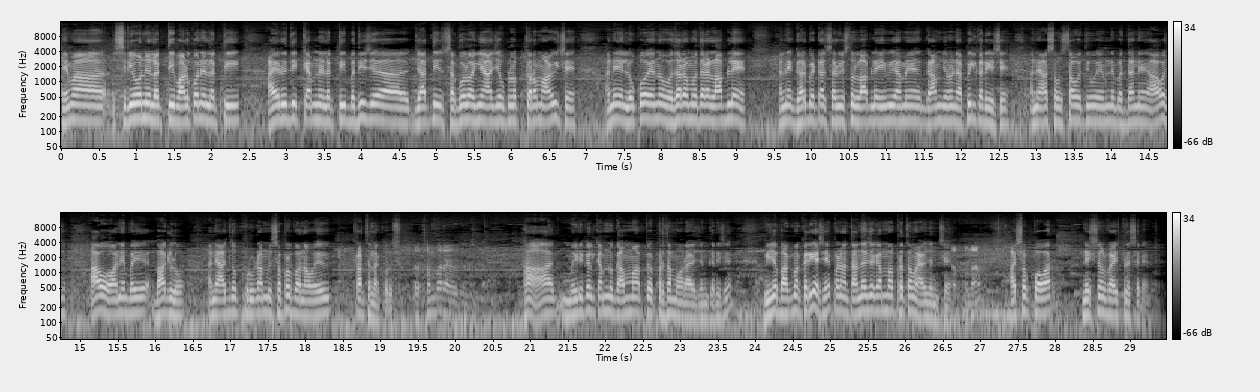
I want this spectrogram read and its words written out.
એમાં સ્ત્રીઓને લગતી બાળકોને લગતી આયુર્વેદિક કેમ્પને લગતી બધી જ જાતની સગવડો અહીંયા આજે ઉપલબ્ધ કરવામાં આવી છે અને લોકો એનો વધારેમાં વધારે લાભ લે અને ઘર બેઠા સર્વિસનો લાભ લે એવી અમે ગ્રામજનોને અપીલ કરીએ છીએ અને આ સંસ્થાઓથી એમને બધાને આવો આવો અને ભાઈ ભાગ લો અને આજનો પ્રોગ્રામને સફળ બનાવો એવી પ્રાર્થના કરું છું. પ્રથમવાર આયોજન છે? હા આ મેડિકલ કેમ્પનું ગામમાં પ્રથમ વાર આયોજન કરી છે બીજા ભાગમાં કરીએ છીએ પણ આ તાંદાજા ગામમાં પ્રથમ આયોજન છે. Ashok Pawar national vice president.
